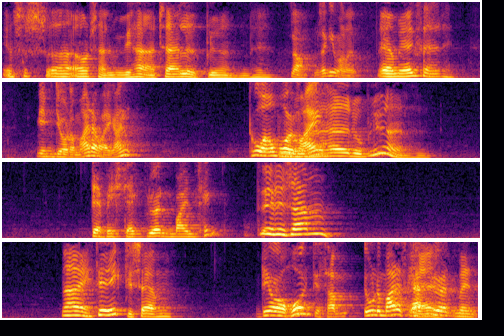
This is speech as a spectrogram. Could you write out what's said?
Jamen, så, så aftaler vi, vi har tallet blyanten her. Nå, så giv mig den. Jamen, jeg er ikke færdig. Jamen, det var da mig, der var i gang. Du afbrød mig. Hvor havde du blyanten? Der vidste jeg ikke, blyanten var en ting. Det er det samme. Nej, det er ikke det samme. Det var overhovedet det samme. Det var da mig, der skal have blyanten. men...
